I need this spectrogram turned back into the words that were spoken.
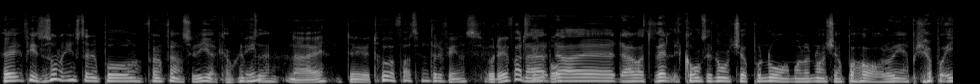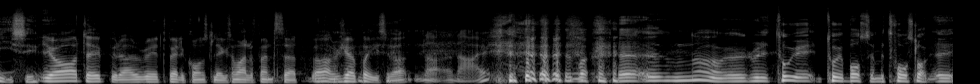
Eh, finns det sådana inställningar på Final Fantasy? Det gör kanske inte. In, nej, det tror jag faktiskt inte det finns. Och det är faktiskt Nej, väldigt det, bra. har- det har varit väldigt konstigt. Någon kör på normal och någon kör på hard och en kör på easy. Ja, typ. Det hade blivit väldigt konstigt liksom. Alla säga att ja, du kör på is va? Nej, nej. Eh, no, det tog ju, tog ju bossen med två slag. Uh,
